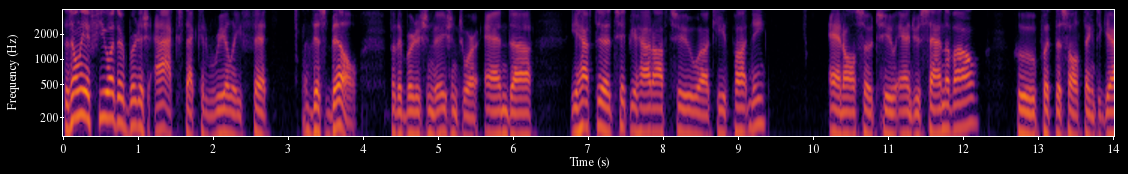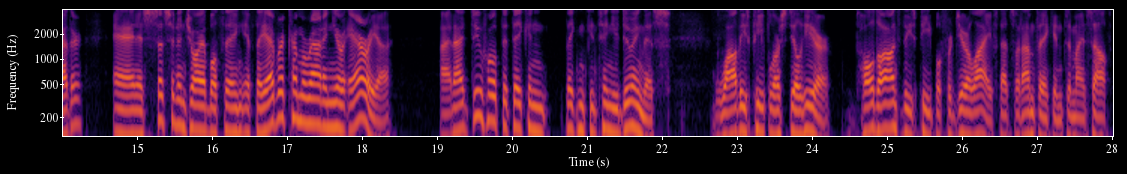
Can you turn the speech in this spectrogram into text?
There's only a few other British acts that could really fit this bill for the British Invasion Tour, and uh, you have to tip your hat off to uh, Keith Putney and also to Andrew Sandoval, who put this whole thing together. And it's such an enjoyable thing. If they ever come around in your area, and I do hope that they can they can continue doing this while these people are still here. Hold on to these people for dear life. That's what I'm thinking to myself.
